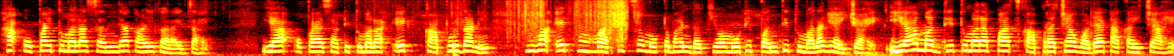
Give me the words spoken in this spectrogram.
हा उपाय तुम्हाला संध्याकाळी करायचा आहे. या उपायासाठी तुम्हाला एक कापूरदाणी किंवा एक मातीचं मोठं भांडं किंवा मोठी पंती तुम्हाला घ्यायची आहे. यामध्ये तुम्हाला पाच कापराच्या वड्या टाकायच्या आहे.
